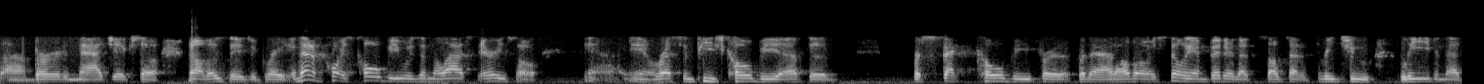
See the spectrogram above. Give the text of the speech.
uh, Bird and Magic. So no, those days are great. And then of course Kobe was in the last series. So yeah, you know, rest in peace, Kobe. I have to respect Kobe for for that. Although I still am bitter that Celtics had a three two lead in that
